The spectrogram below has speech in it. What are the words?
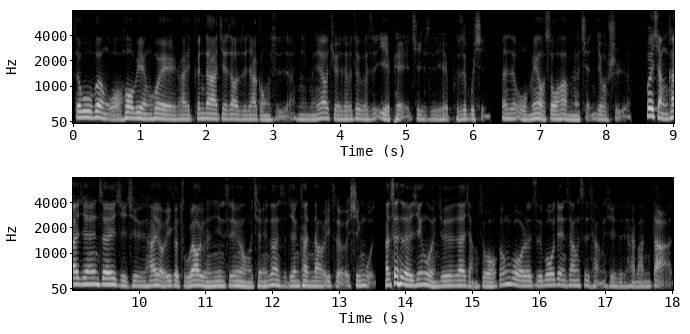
这部分我后面会来跟大家介绍这家公司啊。你们要觉得这个是业配，其实也不是不行，但是我没有收他们的钱就是了。会想开今天这一集，其实还有一个主要原因，是因为我前一段时间看到一则新闻。那这则新闻就是在讲说，中国的直播电商市场其实还蛮大的。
